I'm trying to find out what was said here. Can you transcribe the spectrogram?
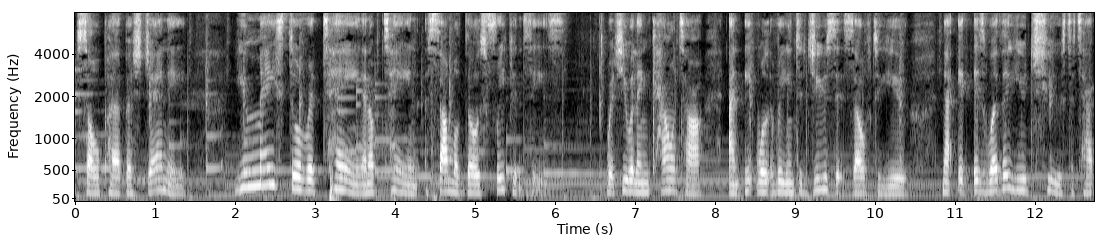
soul purpose journey, you may still retain and obtain some of those frequencies which you will encounter and it will reintroduce itself to you. Now, it is whether you choose to tap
